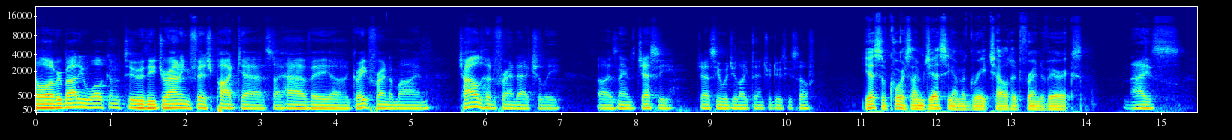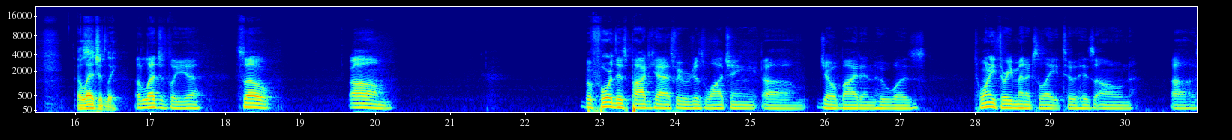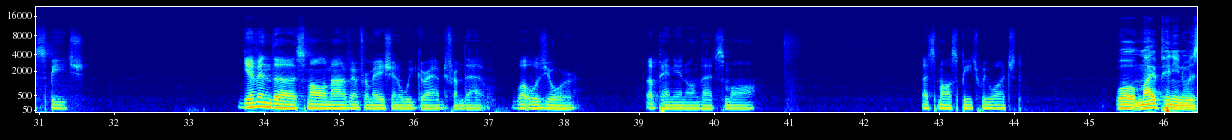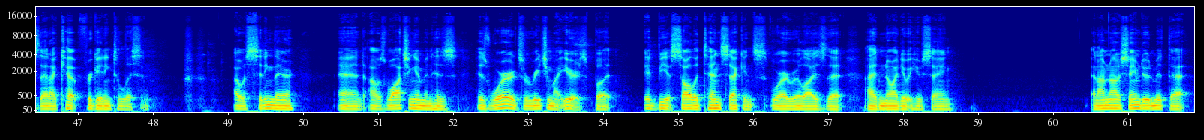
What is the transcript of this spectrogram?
Hello, everybody. Welcome to the Drowning Fish podcast. I have a uh, great friend of mine, childhood friend actually. Uh, his name's Jesse. Jesse, would you like to introduce yourself? Yes, of course. I'm Jesse. I'm a great childhood friend of Eric's. Nice. Allegedly. Allegedly, yeah. So, um, before this podcast, we were just watching um, Joe Biden, who was 23 minutes late to his own uh, speech. Given the small amount of information we grabbed from that, what was your opinion on that small that small speech we watched? Well, my opinion was that I kept forgetting to listen. I was sitting there and I was watching him and his his words were reaching my ears, but it'd be a solid 10 seconds where I realized that I had no idea what he was saying. And I'm not ashamed to admit that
